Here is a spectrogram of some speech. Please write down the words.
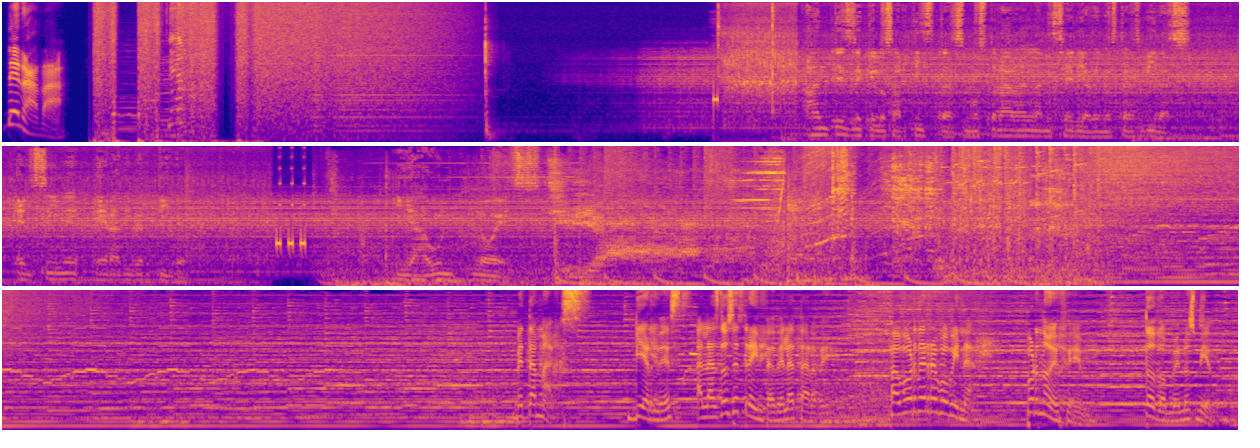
de nada. Antes de que los artistas mostraran la miseria de nuestras vidas, el cine era divertido. Y aún lo es. Betamax. Viernes a las 12.30 de la tarde. Favor de rebobinar. Por no FM. Todo menos miedo.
